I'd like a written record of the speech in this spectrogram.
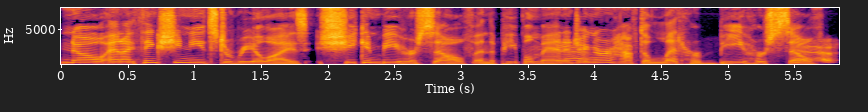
no, and I think she needs to realize she can be herself, and the people managing her have to let her be herself. Yes,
